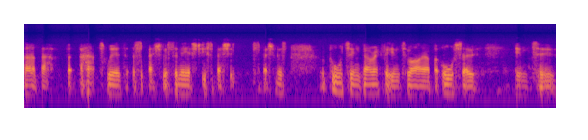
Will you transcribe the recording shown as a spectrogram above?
uh, but, but, perhaps with a specialist, an ESG speci- specialist, reporting directly into IR, but also into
